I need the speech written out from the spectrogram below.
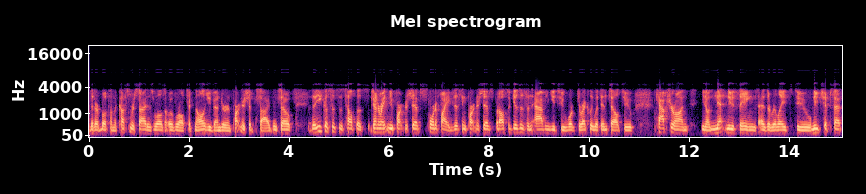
that are both on the customer side as well as the overall technology vendor and partnership side. And so the ecosystems help us generate new partnerships, fortify existing partnerships, but also gives us an avenue to work directly with Intel to capture on, you know, net new things as it relates to new chipsets,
